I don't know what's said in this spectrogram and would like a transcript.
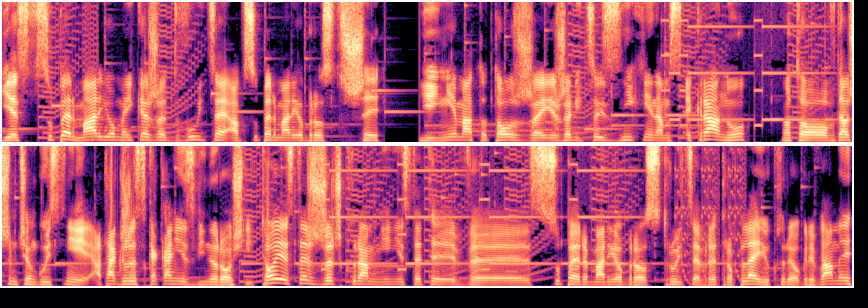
jest w Super Mario Makerze dwójce, a w Super Mario Bros. 3 jej nie ma, to to, że jeżeli coś zniknie nam z ekranu, no to w dalszym ciągu istnieje, a także skakanie z winorośli. To jest też rzecz, która mnie niestety w Super Mario Bros. trójce w retroplayu, który ogrywamy,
